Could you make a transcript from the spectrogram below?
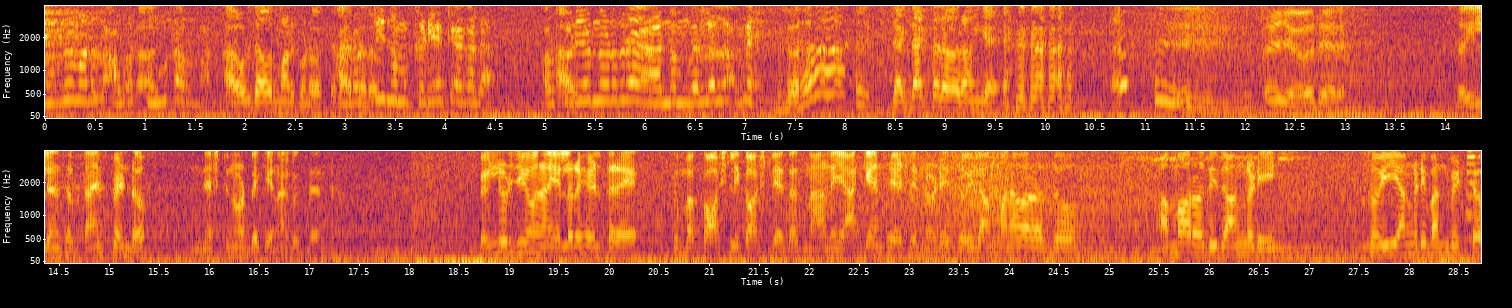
ದುಡಿಮೆ ಮಾಡಿದ್ರು ಅವತ್ತಿನ ಊಟ ಅವ್ರು ಮಾಡ್ತಾರೆ. ಅವ್ರದ್ದು ಅವ್ರು ಮಾಡ್ಕೊಂಡು ಹೋಗ್ತಾರೆ ಆ ರೊಟ್ಟಿ ನಮ್ಗೆ ಕಡಿಯೋಕೆ ಆಗಲ್ಲ. ಅವ್ರು ಅವ್ರು- ಕಡಿಯೋದು ನೋಡಿದ್ರೆ ಅಲ್ಲಲ್ಲ ಆಗ್ಲೇ. ಜಗ್ದಾಕ್ತಾರೆ ಅವ್ರು ಹಂಗೆ. ಅಯ್ಯೋ ದೇವ್ರೆ ಸೊ ಇಲ್ಲೊಂದು ಸ್ವಲ್ಪ ಟೈಮ್ ಸ್ಪೆಂಡು ನೆಕ್ಸ್ಟ್ ನೋಡ್ಬೇಕು ಏನಾಗುತ್ತೆ ಅಂತ. ಬೆಂಗಳೂರು ಜೀವನ ಎಲ್ಲರೂ ಹೇಳ್ತಾರೆ ತುಂಬ ಕಾಸ್ಟ್ಲಿ ಕಾಸ್ಟ್ಲಿ ಅಂತ. ಅದು ನಾನು ಯಾಕೆ ಅಂತ ಹೇಳ್ತೀನಿ ನೋಡಿ. ಸೊ ಇದು ಅಮ್ಮನವರದ್ದು ಅಮ್ಮವರದ್ದು ಇದು ಅಂಗಡಿ. ಸೊ ಈ ಅಂಗಡಿ ಬಂದುಬಿಟ್ಟು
